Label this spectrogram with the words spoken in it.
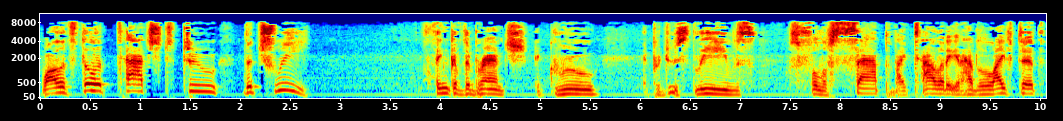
while it's still attached to the tree, think of the branch. It grew, it produced leaves, it was full of sap, vitality, it had life to it,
